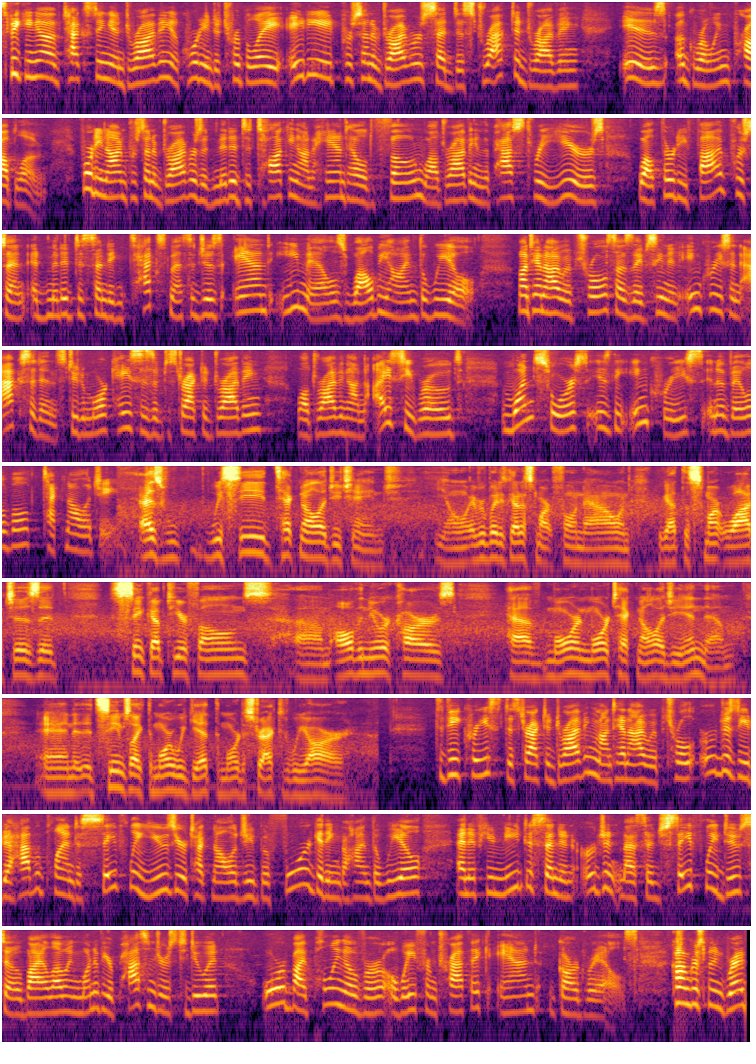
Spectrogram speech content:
Speaking of texting and driving, according to AAA, 88% of drivers said distracted driving is a growing problem. 49% of drivers admitted to talking on a handheld phone while driving in the past three years, while 35% admitted to sending text messages and emails while behind the wheel. Montana Highway Patrol says they've seen an increase in accidents due to more cases of distracted driving while driving on icy roads. One source is the increase in available technology. As we see technology change, you know, everybody's got a smartphone now, and we got the smart watches that sync up to your phones. Um, all the newer cars have more and more technology in them, and it seems like the more we get, the more distracted we are. To decrease distracted driving, Montana Highway Patrol urges you to have a plan to safely use your technology before getting behind the wheel. And if you need to send an urgent message, safely do so by allowing one of your passengers to do it or by pulling over away from traffic and guardrails. Congressman Greg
